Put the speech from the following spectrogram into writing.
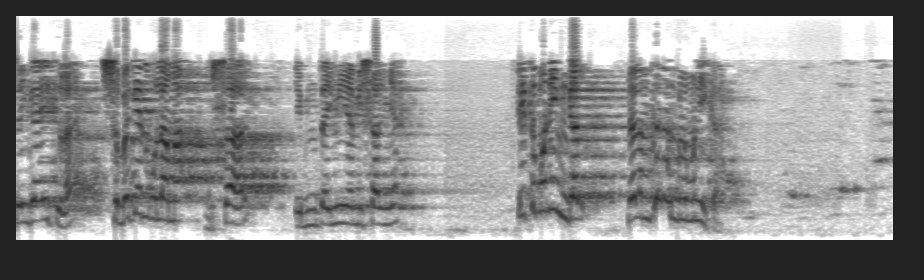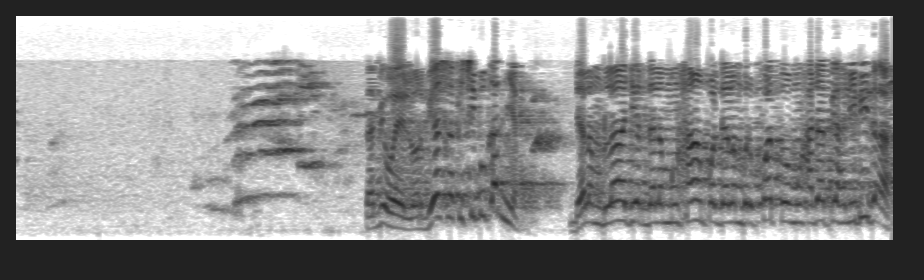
Sehingga itulah sebagian ulama besar Ibn Taimiyah misalnya itu meninggal dalam keadaan belum menikah. Tapi wah luar biasa kesibukannya dalam belajar, dalam menghafal, dalam berfatwa menghadapi ahli bid'ah,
